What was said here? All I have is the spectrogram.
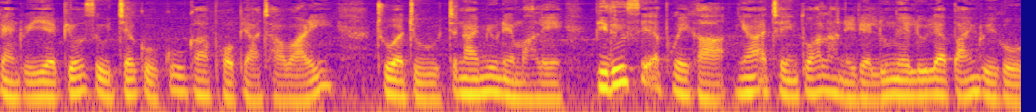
ခံတွေရဲ့ပြောဆိုချက်ကိုကိုးကားဖော်ပြထားပါတယ်။ထို့အတူတနိုင်းမြို့နယ်မှာလည်းပြည်သူစစ်အဖွဲ့ကညအချိန်သွားလာနေတဲ့လူငယ်လူလက်ပိုင်းတွေကို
